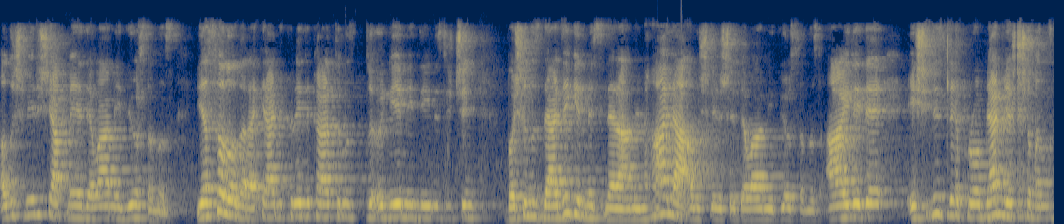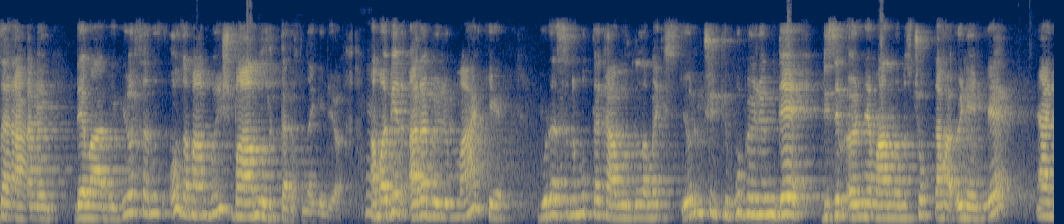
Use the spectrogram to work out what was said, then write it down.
alışveriş yapmaya devam ediyorsanız, yasal olarak yani kredi kartınızı ödeyemediğiniz için başınız derde girmesine rağmen hala alışverişe devam ediyorsanız, ailede eşinizle problem yaşamanıza rağmen devam ediyorsanız o zaman bu iş bağımlılık tarafına geliyor. Ama bir ara bölüm var ki burasını mutlaka vurgulamak istiyorum. Çünkü bu bölümde bizim önlem almamız çok daha önemli. Yani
